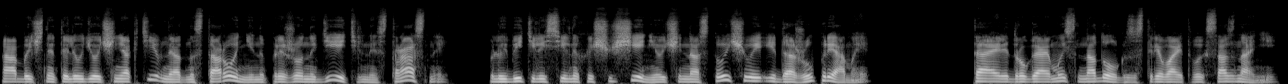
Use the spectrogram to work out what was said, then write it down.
А обычно это люди очень активные, односторонние, напряженно деятельные, страстные, любители сильных ощущений, очень настойчивые и даже упрямые. Та или другая мысль надолго застревает в их сознании.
